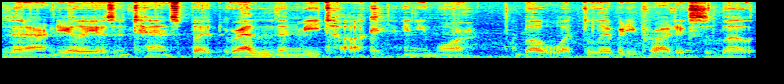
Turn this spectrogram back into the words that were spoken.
that aren't nearly as intense. But rather than me talk anymore about what the Liberty Project is about,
